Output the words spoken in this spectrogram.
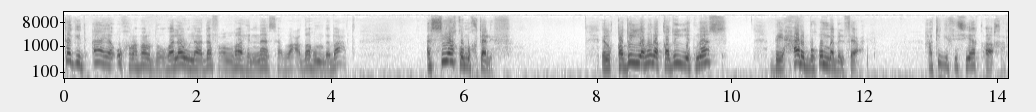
تجد آية أخرى برضه ولولا دفع الله الناس بعضهم ببعض. السياق مختلف. القضية هنا قضية ناس بيحاربوا هم بالفعل. هتيجي في سياق آخر.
